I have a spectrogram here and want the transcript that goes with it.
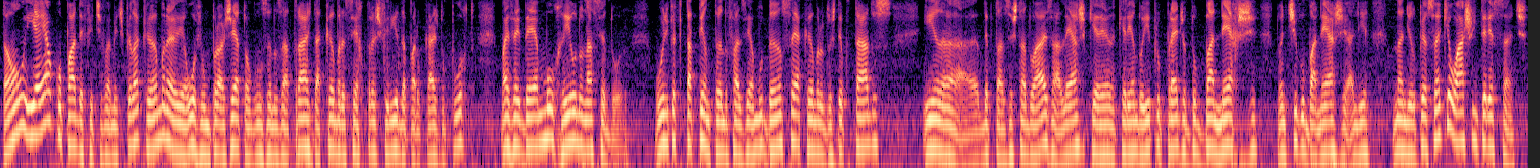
Então, e é ocupado efetivamente pela Câmara. Houve um projeto alguns anos atrás da Câmara ser transferida para o Cais do Porto, mas a ideia morreu no nascedouro. A única que está tentando fazer a mudança é a Câmara dos Deputados e uh, deputados estaduais, a Alerj, querendo ir para o prédio do Banerje, do antigo Banerje, ali na Nilo Peçanha, que eu acho interessante.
